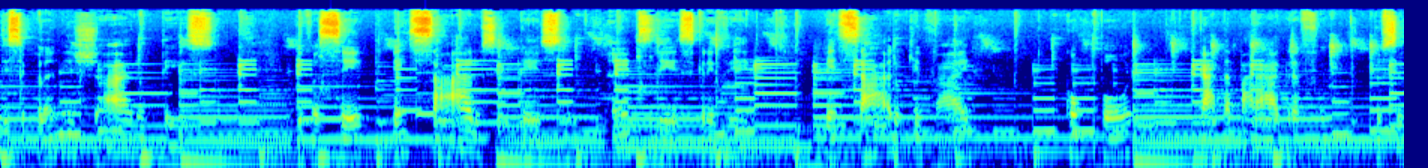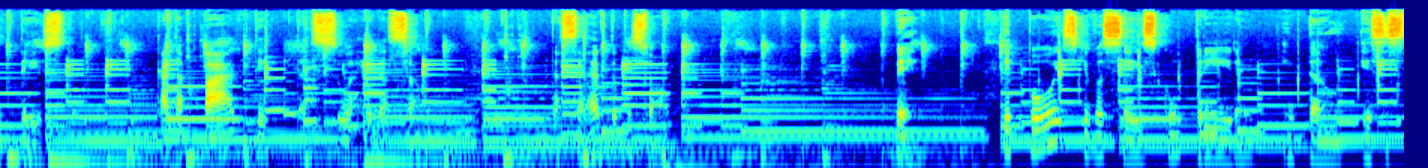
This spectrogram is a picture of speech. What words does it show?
de se planejar um texto, de você pensar o seu texto antes de escrever, pensar o que vai compor cada parágrafo do seu texto, cada parte da sua redação. Tá certo, pessoal? Bem, depois que vocês cumpriram então esses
